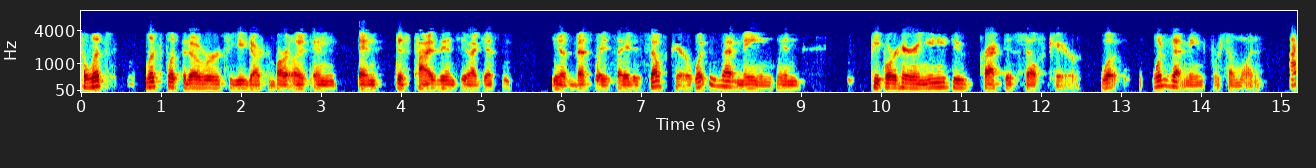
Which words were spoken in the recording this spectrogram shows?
So let's let's flip it over to you, Dr. Bartlett, and and this ties into, I guess, the best way to say it is self care. What does that mean when people are hearing you need to practice self care? What what does that mean for someone? I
